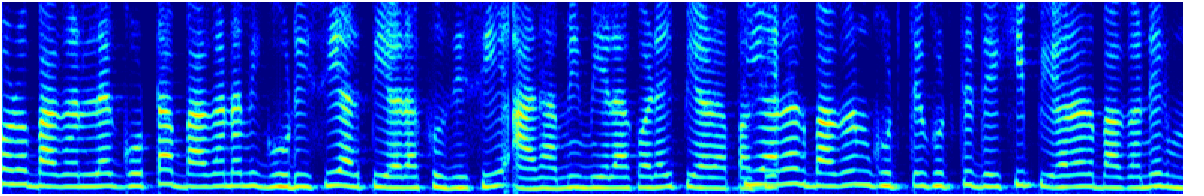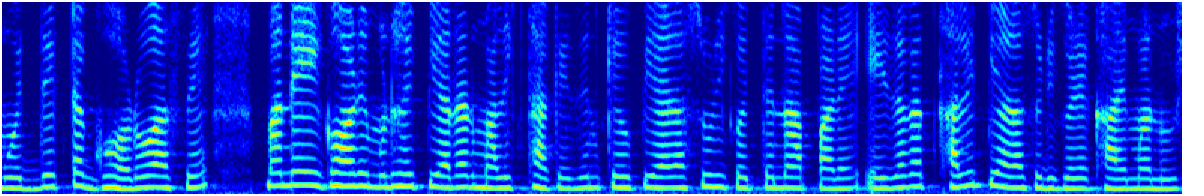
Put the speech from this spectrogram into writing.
বড় বাগান লাগ গোটা বাগান আমি ঘুরিছি আর পেয়ারা খুঁজিছি আর আমি মেলা করাই পেয়ারা পাচ্ছি পেয়ারার বাগান ঘুরতে ঘুরতে দেখি পেয়ারার বাগানের মধ্যে একটা ঘরও আছে। মানে এই ঘরে মনে হয় পেয়ারার মালিক থাকে যেন কেউ পেয়ারা চুরি করতে না পারে। এই জায়গাত খালি পেয়ারা চুরি করে খায় মানুষ।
